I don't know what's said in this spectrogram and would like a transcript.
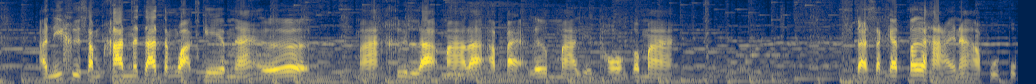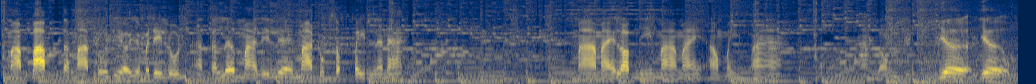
ๆ อันนี้คือสำคัญนะจ๊ะจังหวะเกมนะ เออ มาขึ้นละมาละอาแปะเริ่มมาเหรียญทองก็มา แต่สแกตเตอร์หายนะอะพูดปุ๊บมาปั๊บแต่มาตัวเดียวยังไม่ได้ลุ้นอะแต่เริ่มมาเรื่อยๆมาทุกสปินแล้วนะ มาไหมรอบนี้มาไหมเอาไม่มาอลองเยอะเยอะโอ้โห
